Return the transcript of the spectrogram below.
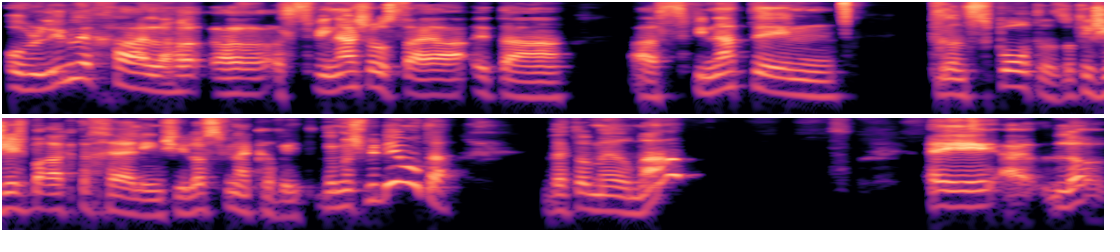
עולים לך על הספינה שעושה את הספינת אמ, טרנספורטר הזאת שיש בה רק את החיילים שהיא לא ספינה קרבית ומשמידים אותה. ואתה אומר מה? אה, לא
